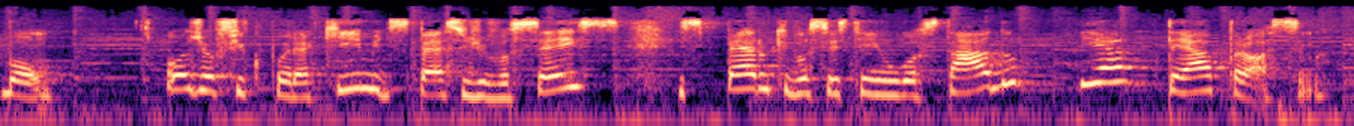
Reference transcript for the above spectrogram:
Bom, hoje eu fico por aqui, me despeço de vocês, espero que vocês tenham gostado e até a próxima!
